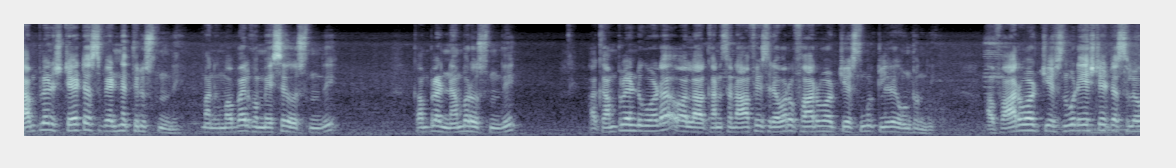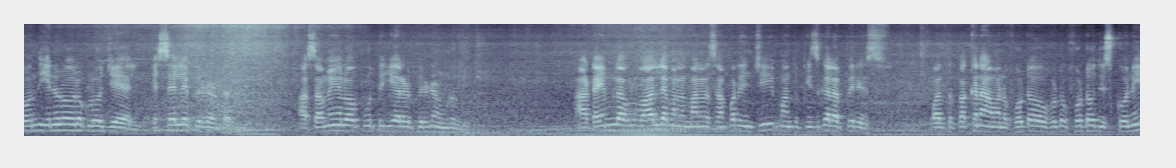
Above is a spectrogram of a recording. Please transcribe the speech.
కంప్లైంట్ స్టేటస్ వెంటనే తెలుస్తుంది. మనకి మొబైల్కి ఒక మెసేజ్ వస్తుంది కంప్లైంట్ నెంబర్ వస్తుంది. ఆ కంప్లైంట్ కూడా వాళ్ళ కన్సర్న్ ఆఫీసర్ ఎవరు ఫార్వర్డ్ చేసిన కూడా క్లియర్గా ఉంటుంది. ఆ ఫార్వర్డ్ చేసిన కూడా ఏ స్టేటస్లో ఉంది ఎన్ని రోజులు క్లోజ్ చేయాలి? ఎస్ఎల్ఏ పీరియడ్ ఉంటుంది ఆ సమయంలో పూర్తి చేయాలనే పీరియడ్ ఉంటుంది. ఆ టైంలో అప్పుడు వాళ్ళే మన మనల్ని సంప్రదించి మనతో ఫిజికల్ అపీరెన్స్ వాళ్ళతో పక్కన మన ఫోటో ఫోటో ఫోటో తీసుకొని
